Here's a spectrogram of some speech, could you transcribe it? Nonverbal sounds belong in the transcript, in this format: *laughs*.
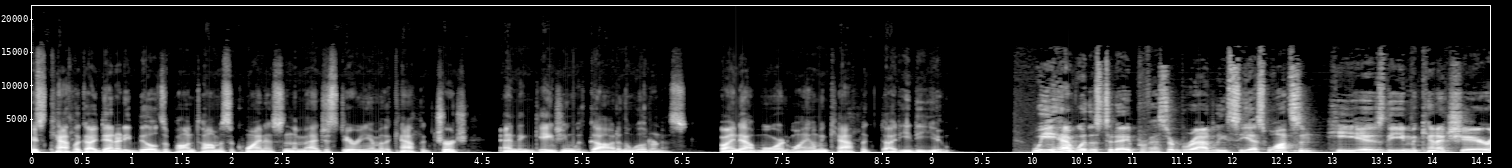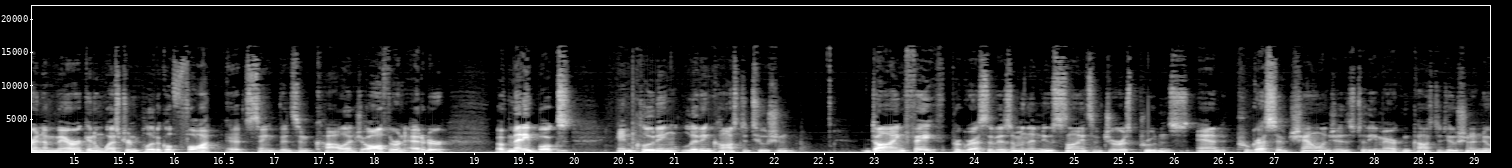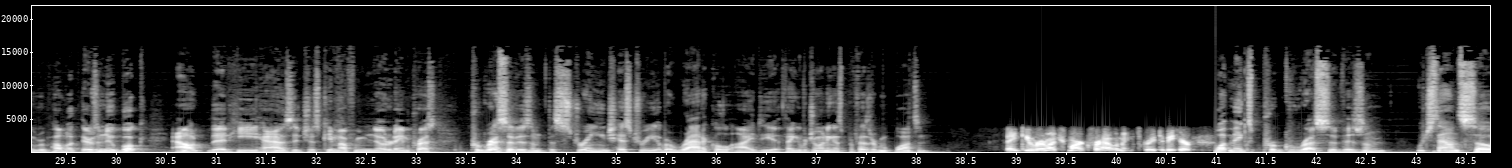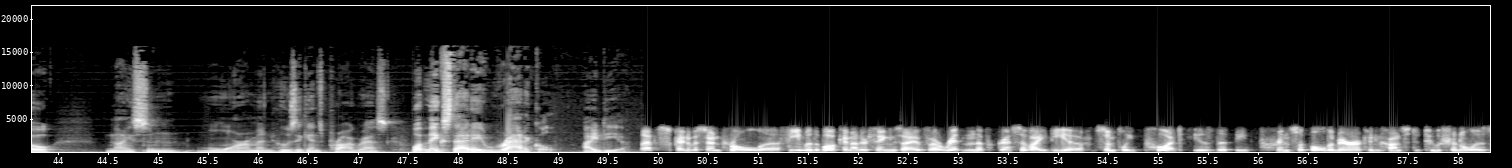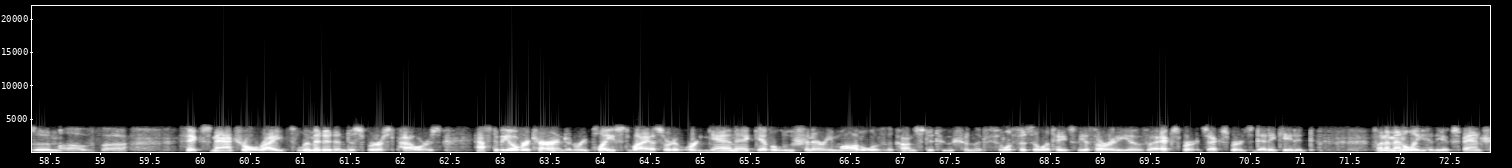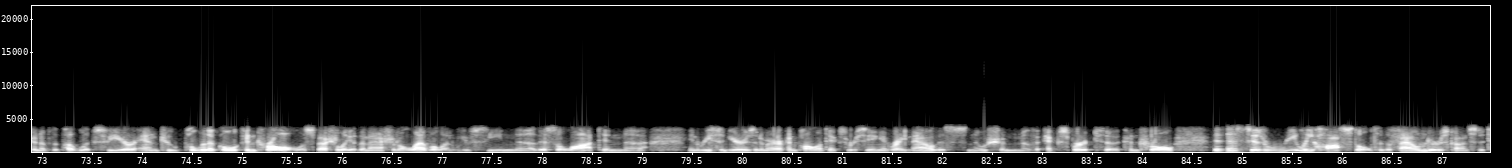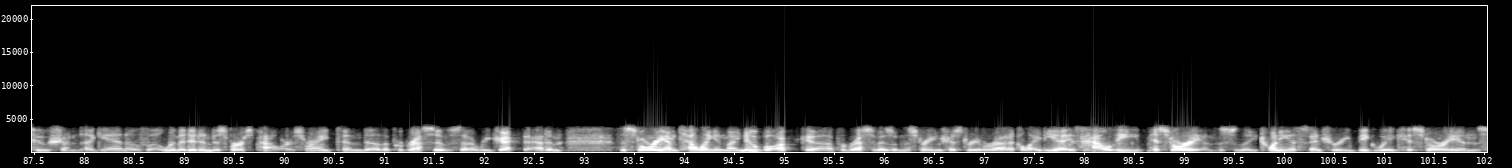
Its Catholic identity builds upon Thomas Aquinas and the magisterium of the Catholic Church and engaging with God in the wilderness. Find out more at wyomingcatholic.edu. We have with us today Professor Bradley C.S. Watson. He is the McKenna Chair in American and Western Political Thought at St. Vincent College, author and editor of many books, including Living Constitution, Dying Faith Progressivism and the New Science of Jurisprudence, and Progressive Challenges to the American Constitution, A New Republic. There's a new book out that he has. It just came out from Notre Dame Press Progressivism The Strange History of a Radical Idea. Thank you for joining us, Professor Watson. Thank you very much, Mark, for having me. It's great to be here. What makes progressivism, which sounds so nice and warm, and who's against progress, what makes that a radical idea? That's kind of a central uh, theme of the book and other things I've uh, written. The progressive idea, simply put, is that the principled American constitutionalism of uh, fixed natural rights, limited and dispersed powers, has to be overturned and replaced by a sort of organic evolutionary model of the Constitution that facilitates the authority of uh, experts, experts dedicated fundamentally to the expansion of the public sphere and to political control, especially at the national level. And we've seen uh, this a lot in uh, in recent years in American politics. We're seeing it right now. This notion of expert uh, control. This is really hostile to the founders' constitution again of uh, limited and dispersed powers, right? And uh, the progressives uh, reject that. And the story I'm telling in my new book, Progressivism: The Strange History of a Radical Idea, is how the historians, the 20th century bigwig historians historians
